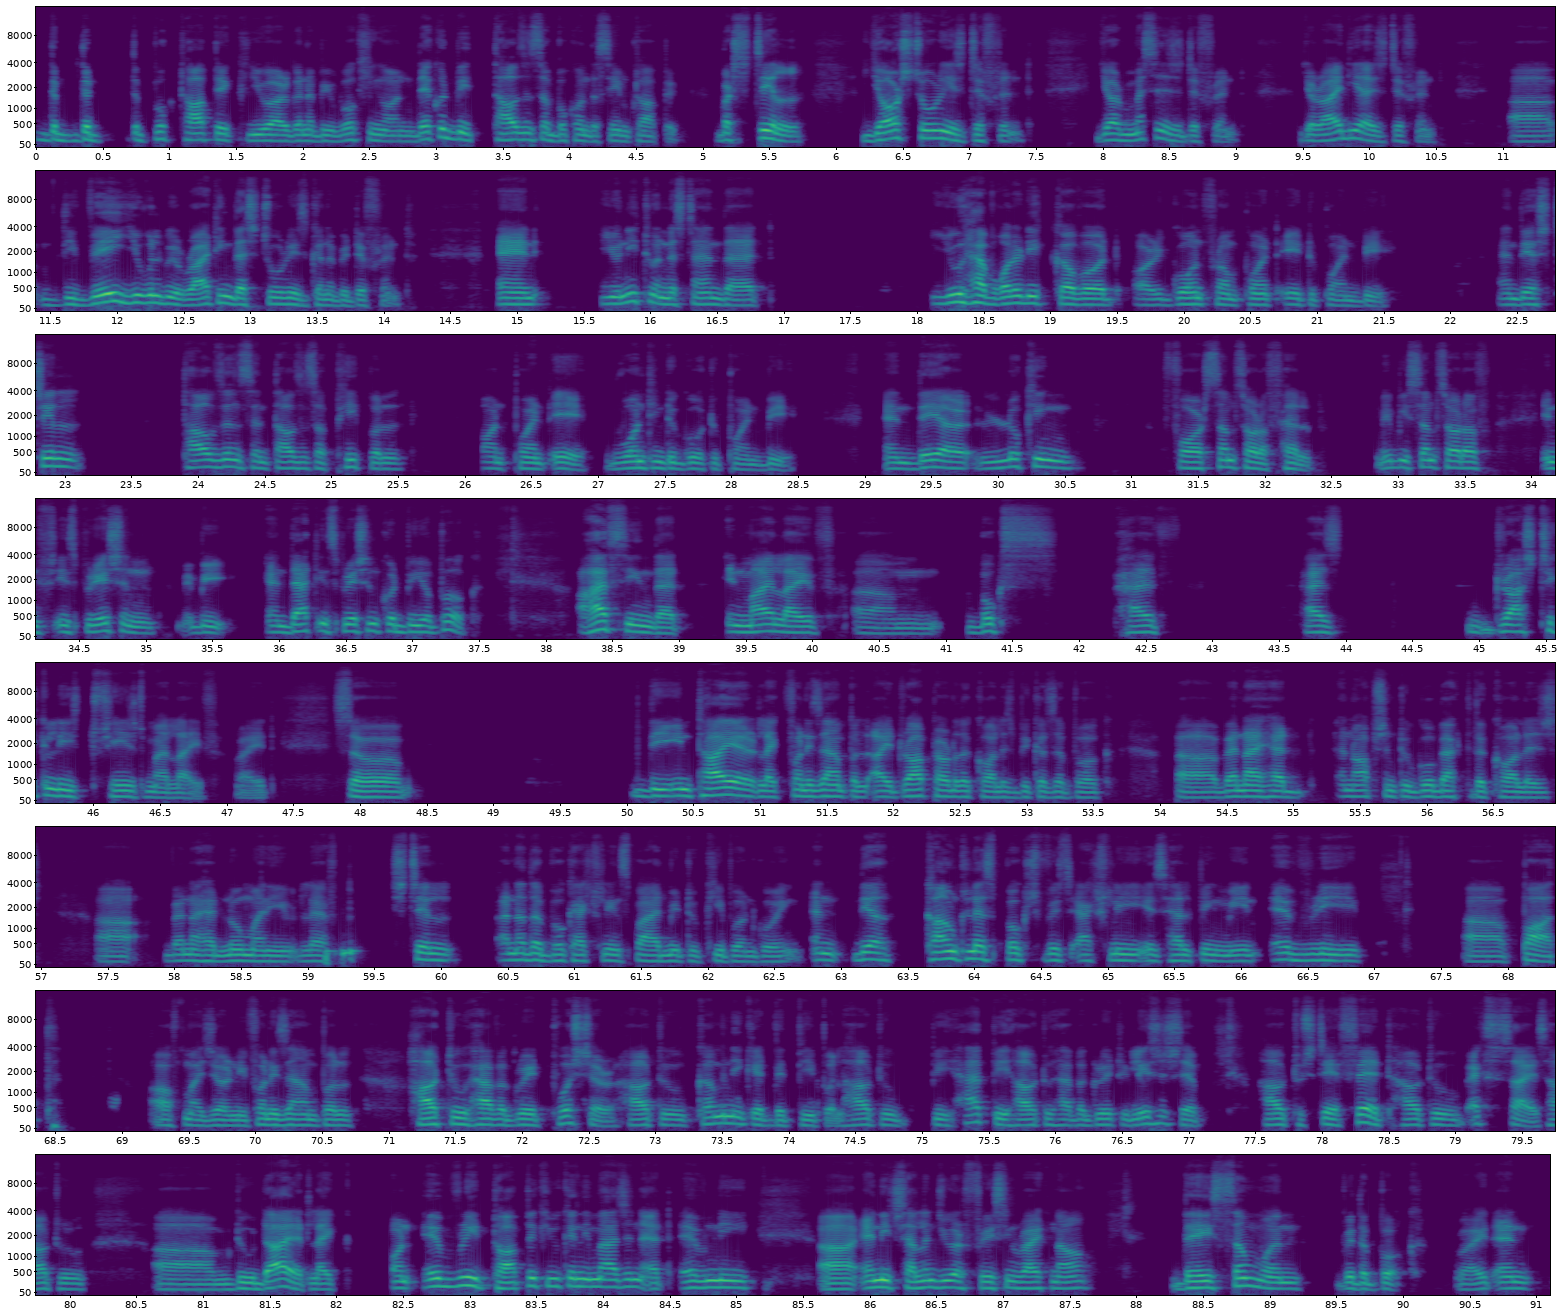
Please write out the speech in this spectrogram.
the the the book topic you are going to be working on there could be thousands of books on the same topic but still your story is different your message is different your idea is different uh, the way you will be writing the story is going to be different. And you need to understand that you have already covered or gone from point a to point b and there's still thousands and thousands of people on point a wanting to go to point b and they are looking for some sort of help maybe some sort of inspiration maybe and that inspiration could be a book. I have seen that in my life um, books have has drastically changed my life right? So the entire like for example i dropped out of the college because of book. Uh, when i had an option to go back to the college uh, when i had no money left still another book actually inspired me to keep on going. And there are countless books which actually is helping me in every uh, path of my journey. For example how to have a great posture how to communicate with people how to be happy how to have a great relationship how to stay fit how to exercise how to um, do diet. Like on every topic you can imagine at any uh, any challenge you are facing right now there is someone with a book right? And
